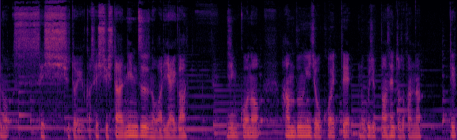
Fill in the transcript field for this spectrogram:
の接種というか接種した人数の割合が人口の半分以上を超えて60%とかになって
